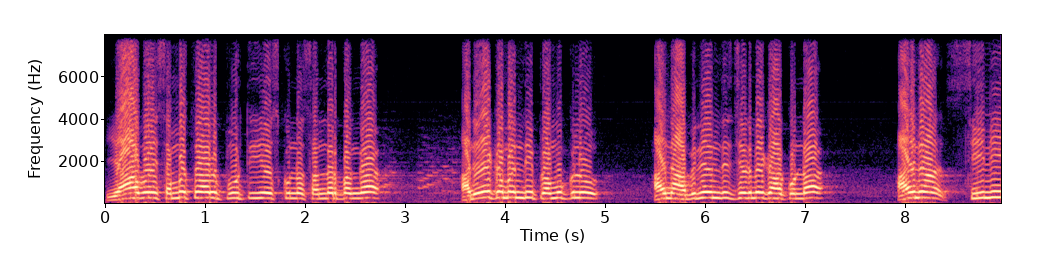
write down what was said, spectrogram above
యాభై సంవత్సరాలు పూర్తి చేసుకున్న సందర్భంగా అనేక మంది ప్రముఖులు ఆయన అభినందించడమే కాకుండా ఆయన సినీ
